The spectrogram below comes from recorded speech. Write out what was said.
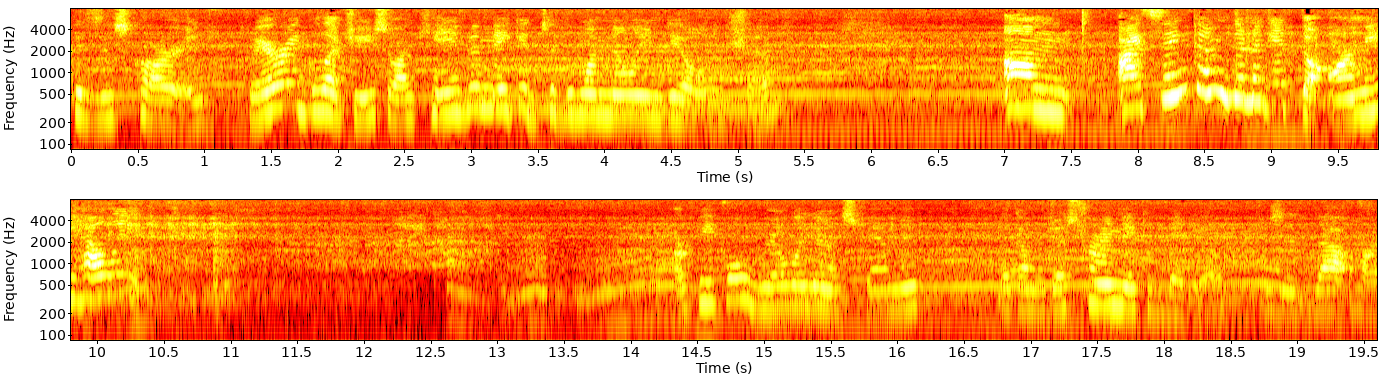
because this car is very glitchy, so I can't even make it to the 1 million dealership. Um, I think I'm gonna get the army heli. People really gonna spam me? Like I'm just trying to make a video. Is it that hard?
